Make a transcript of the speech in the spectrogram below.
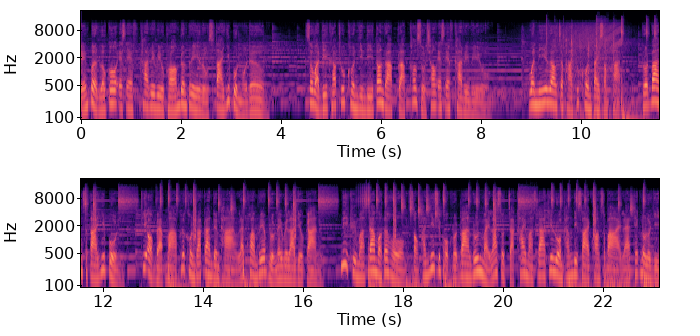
สียงเปิดโลโก้ SF คารีวิวพร้อมดนตรีหรูสไตล์ญี่ปุ่นโมเดิร์น สวัสดีครับทุกคนยินดีต้อนรับกลับเข้าสู่ช่อง SF Car Review วันนี้เราจะพาทุกคนไปสัมผัส รถบ้านสไตล์ญี่ปุ่น ที่ออกแบบมาเพื่อคนรักการเดินทางและความเรียบหรูในเวลาเดียวกัน นี่คือ Mazda Motorhome 2026 รถบ้านรุ่นใหม่ล่าสุดจากค่าย Mazda ที่รวมทั้งดีไซน์ความสบายและเทคโนโลยี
